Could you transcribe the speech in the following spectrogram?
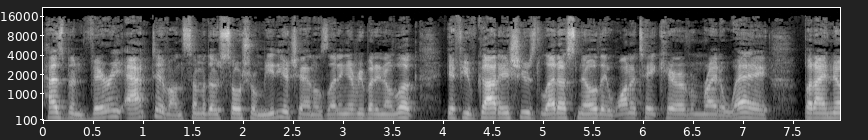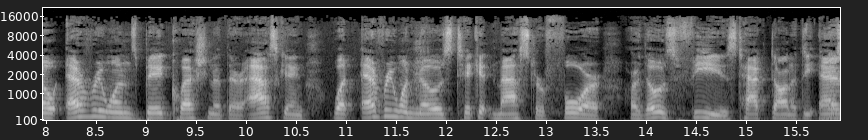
has been very active on some of those social media channels, letting everybody know look, if you've got issues, let us know. They want to take care of them right away. But I know everyone's big question that they're asking, what everyone knows Ticketmaster for are those fees tacked on at the end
